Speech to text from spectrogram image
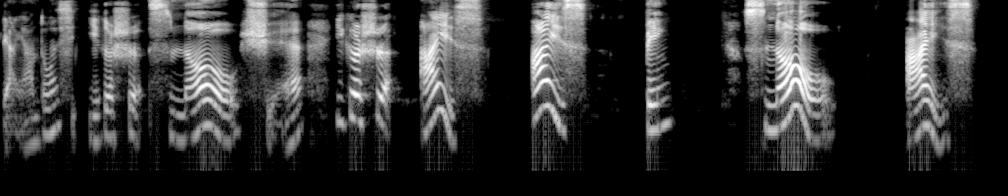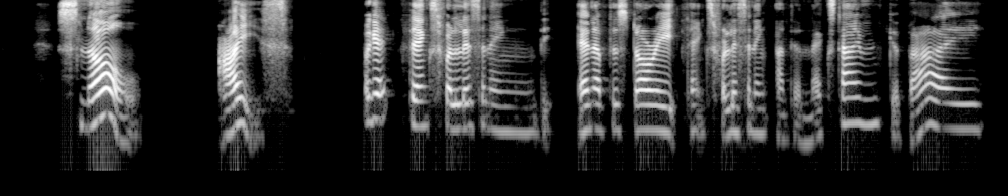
两样东西，一个是 snow 雪，一个是 ice ice 冰，snow ice snow ice. Okay, thanks for listening. The end of the story. Thanks for listening. Until next time, goodbye.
